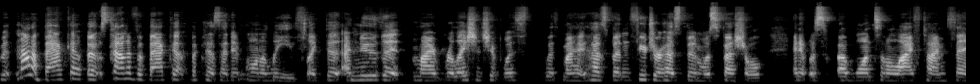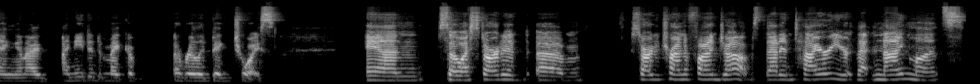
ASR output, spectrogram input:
but not a backup, but it was kind of a backup because I didn't want to leave. Like the, I knew that my relationship with with my husband, future husband, was special, and it was a once in a lifetime thing, and I I needed to make a, a really big choice. And so I started um, started trying to find jobs. That entire year, that nine months,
